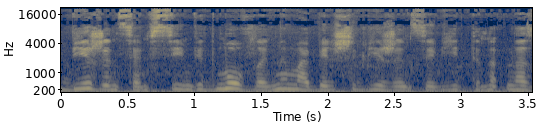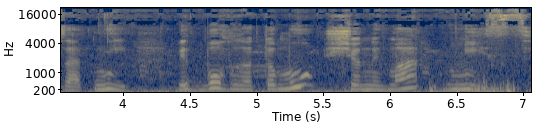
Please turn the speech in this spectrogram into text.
біженцям всім відмовлено, нема більше біженців їдьте назад. Ні, відмовлено тому, що нема місць.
